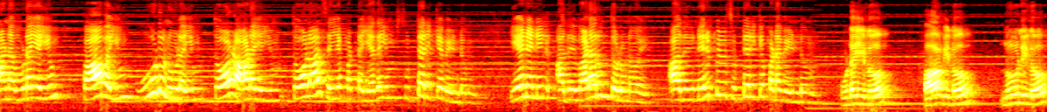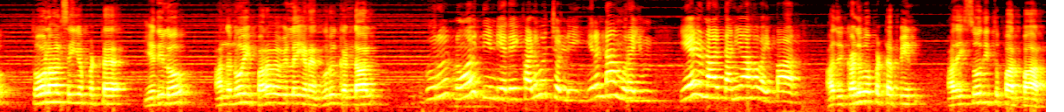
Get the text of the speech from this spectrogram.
ஆன உடையையும் பாவையும் ஊடு நூலையும் தோள் ஆடையையும் தோளால் செய்யப்பட்ட எதையும் சுட்டரிக்க வேண்டும். ஏனெனில் அது வளரும் தொழுநோய் அது நெருப்பில் சுட்டரிக்கப்பட வேண்டும். உடையிலோ பாவிலோ நூலிலோ தோலால் செய்யப்பட்ட எதிலோ அந்த நோய் பரவவில்லை என குரு கண்டால்? குரு நோய் தீண்டியதை கழுவச் சொல்லி இரண்டாம் முறையும் ஏழு நாள் தனியாக வைப்பார். அது கழுவப்பட்ட பின் அதை சோதித்து பார்ப்பார்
